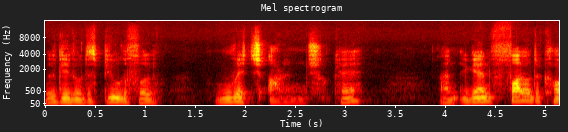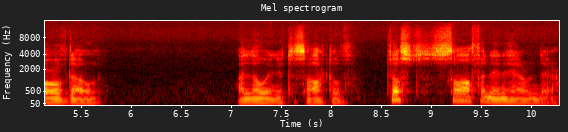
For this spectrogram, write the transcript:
will give you this beautiful rich orange. Okay? And again, follow the curve down allowing it to sort of just soften in here and there.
